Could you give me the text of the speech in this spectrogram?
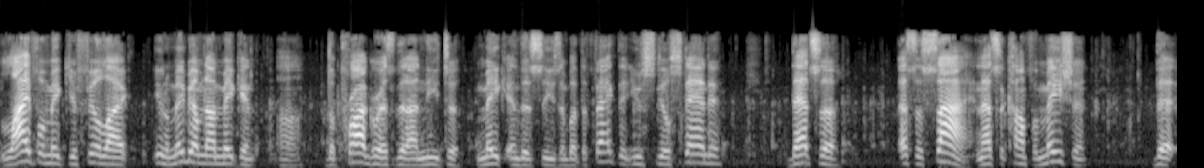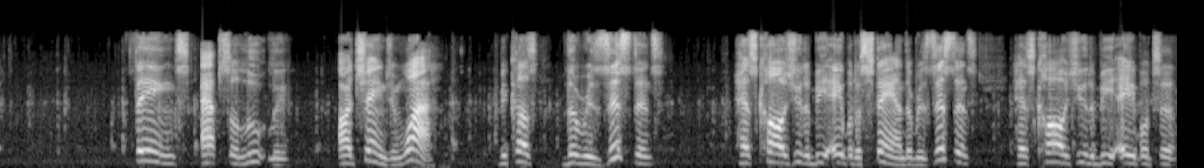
Life will make you feel like, you know, maybe I'm not making uh, the progress that I need to make in this season, but the fact that you're still standing, that's a that's a sign, and that's a confirmation that things absolutely are changing. Why? Because the resistance has caused you to be able to stand. The resistance has caused you to be able to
